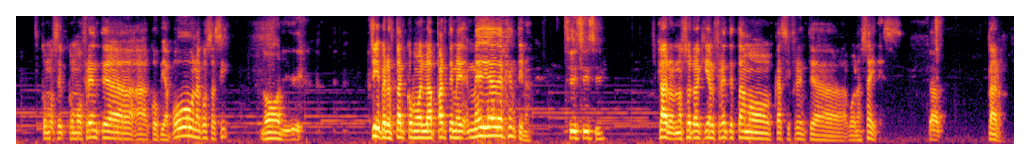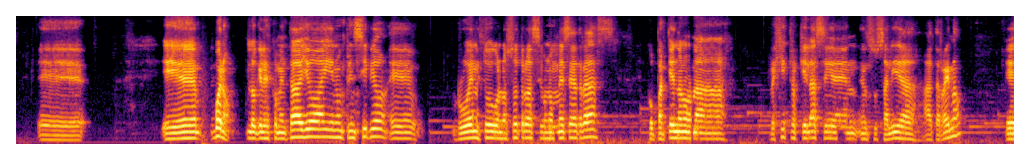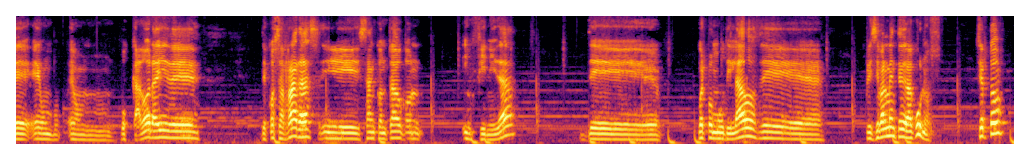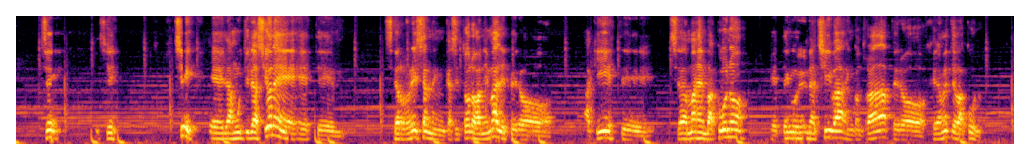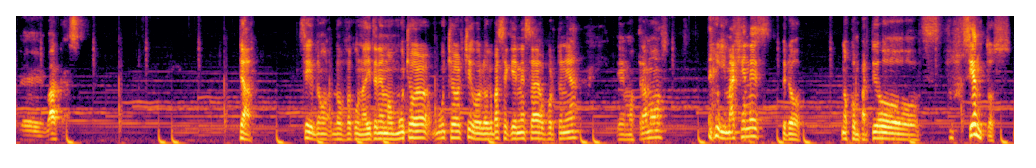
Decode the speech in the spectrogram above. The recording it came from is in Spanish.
como, frente a, a Copiapó, una cosa así. No, ni idea. Sí, pero están como en la parte me- media de Argentina. Sí, sí, sí. Claro, nosotros aquí al frente estamos casi frente a Buenos Aires. Claro. Claro. Eh, eh, bueno, lo que les comentaba yo ahí en un principio, eh, Rubén estuvo con nosotros hace unos meses atrás, compartiendo unos registros que él hace en, en sus salidas a terreno. Es, un, es un buscador ahí de, de cosas raras y se ha encontrado con infinidad de cuerpos mutilados de principalmente de vacunos, ¿cierto? Sí, sí. Sí, eh, las mutilaciones este, se realizan en casi todos los animales, pero aquí este, se da más en vacuno. Eh, tengo una chiva encontrada, pero generalmente vacuno, eh, vacas. Ya. Sí, no, los vacunos. Ahí tenemos muchos muchos archivos. Lo que pasa es que en esa oportunidad eh, mostramos imágenes, pero nos compartió cientos.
